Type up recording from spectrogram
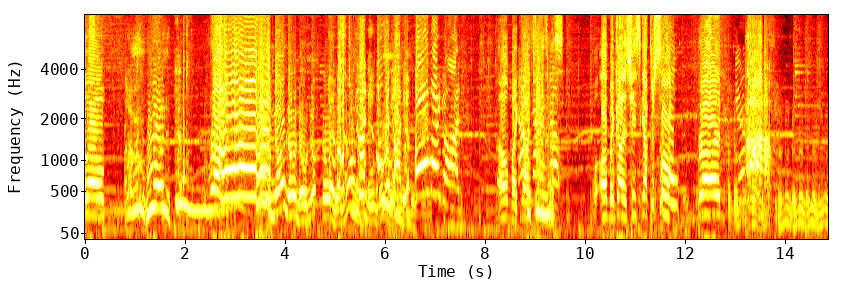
Run, run. Hello? Run! Run! No no no no no no Oh no my no god! no Oh my no, god! no, no. Oh my god! Oh my No, God, no, Jesus. Well, oh my God, it's chasing after Soul. Run! Ah! No, no, no, no, no, no, no, no,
